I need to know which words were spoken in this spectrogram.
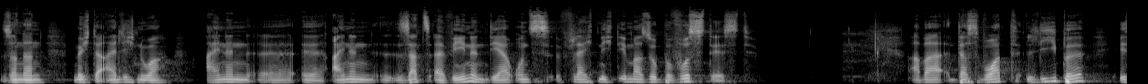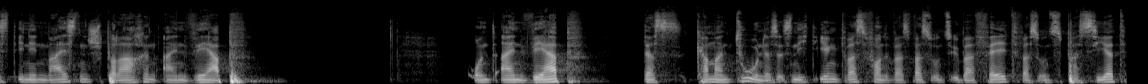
sondern möchte eigentlich nur einen, äh, äh einen Satz erwähnen, der uns vielleicht nicht immer so bewusst ist. Aber das Wort Liebe ist in den meisten Sprachen ein Verb. Und ein Verb, das kann man tun. Das ist nicht irgendwas von was, was uns überfällt, was uns passiert,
